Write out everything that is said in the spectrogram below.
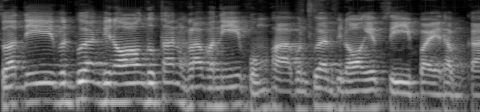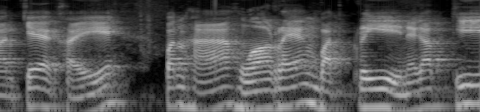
สวัสดีเพื่อนๆพี่น้องทุกท่านครับ วันนี้ผมพาเพื่อนๆพี่น้อง FC ไปทำการแก้ไข ปัญหาหัวแรงบัตรกรีนะครับที่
